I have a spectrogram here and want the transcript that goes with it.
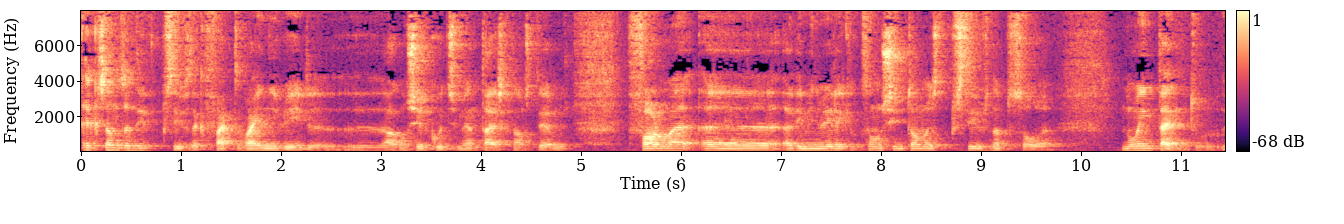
A questão dos antidepressivos é que de facto vai inibir uh, alguns circuitos mentais que nós temos de forma a, a diminuir aquilo que são os sintomas depressivos na pessoa. No entanto, eh,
